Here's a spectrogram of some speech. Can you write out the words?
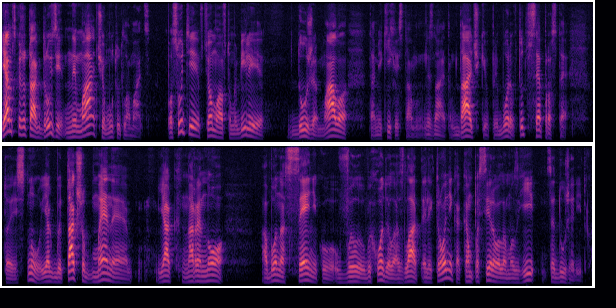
Я вам скажу так, друзі, нема чому тут ламатися. По суті, в цьому автомобілі дуже мало там якихось там, не знаю, там датчиків, приборів. Тут все просте. Тобто, ну, якби так, щоб в мене, як на Рено або на сценіку виходила з лад електроніка, компасувала мозги, це дуже рідко.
